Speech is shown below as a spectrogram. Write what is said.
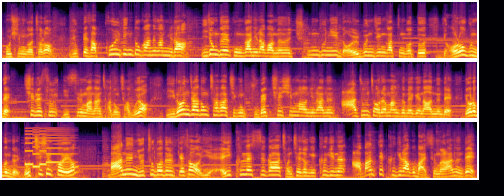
보시는 것처럼 6대4 폴딩도 가능합니다. 이 정도의 공간이라고 하면 충분히 넓은 짐 같은 것도 여러 군데 실을 수 있을 만한 자동차고요. 이런 자동차가 지금 970만 원이라는 아주 저렴한 금액에 나왔는데 여러분들 놓치실 거예요? 많은 유튜버들께서 이 A클래스가 전체적인 크기는 아반떼 크기라고 말씀을 하는데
